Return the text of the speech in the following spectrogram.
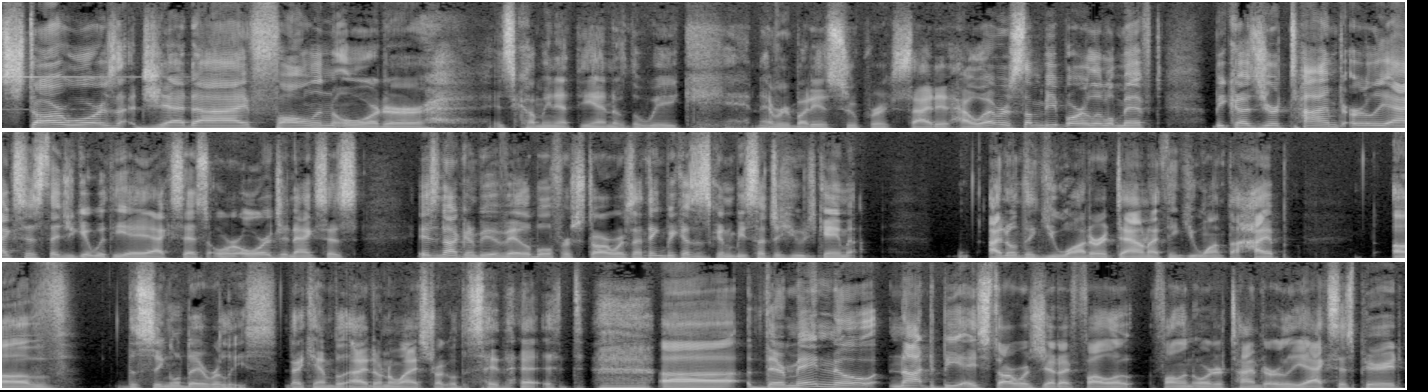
Star Wars Jedi Fallen Order is coming at the end of the week, and everybody is super excited. However, some people are a little miffed because your timed early access that you get with EA Access or Origin Access is not going to be available for Star Wars. I think because it's going to be such a huge game, I don't think you water it down. I think you want the hype of the single day release. I can't. Believe, I don't know why I struggle to say that. Uh, there may no not be a Star Wars Jedi Follow, Fallen Order timed early access period,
